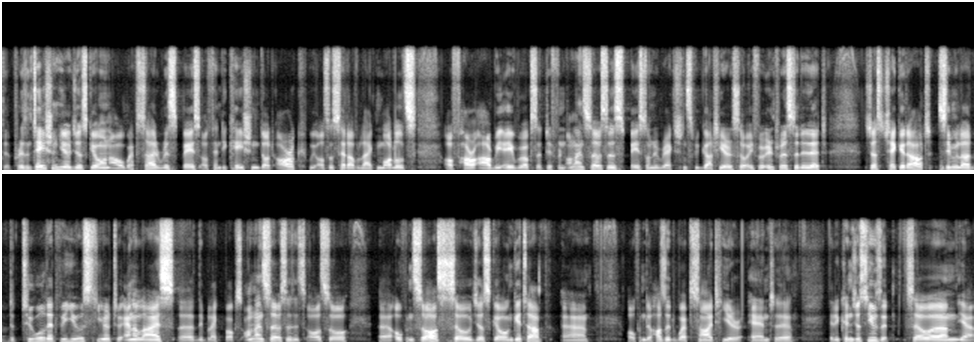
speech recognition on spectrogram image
the presentation here, just go on our website, riskbasedauthentication.org. We also set up like models of how RBA works at different online services based on the reactions we got here. So if you're interested in it, just check it out. Similar, the tool that we use here to analyze uh, the black box online services is also uh, open source. So just go on GitHub, uh, open the HOSIT website here, and uh, then you can just use it. So um, yeah,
